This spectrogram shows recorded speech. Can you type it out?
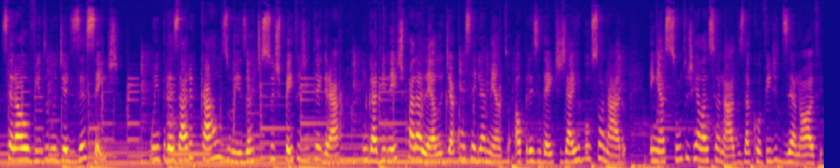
será ouvido no dia 16. O empresário Carlos Wizard, suspeito de integrar um gabinete paralelo de aconselhamento ao presidente Jair Bolsonaro em assuntos relacionados à Covid-19,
